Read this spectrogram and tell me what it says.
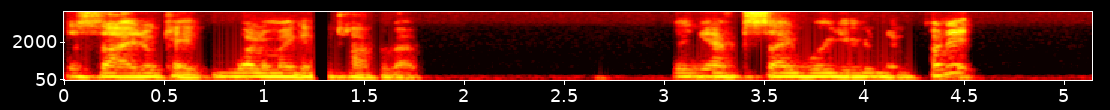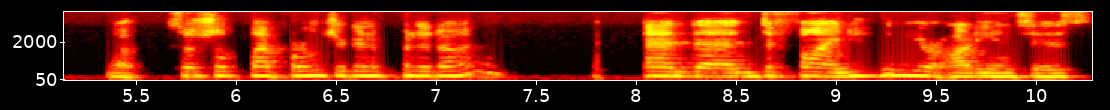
decide, okay, what am I going to talk about? Then you have to decide where you're going to put it, what social platforms you're going to put it on, and then define who your audience is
